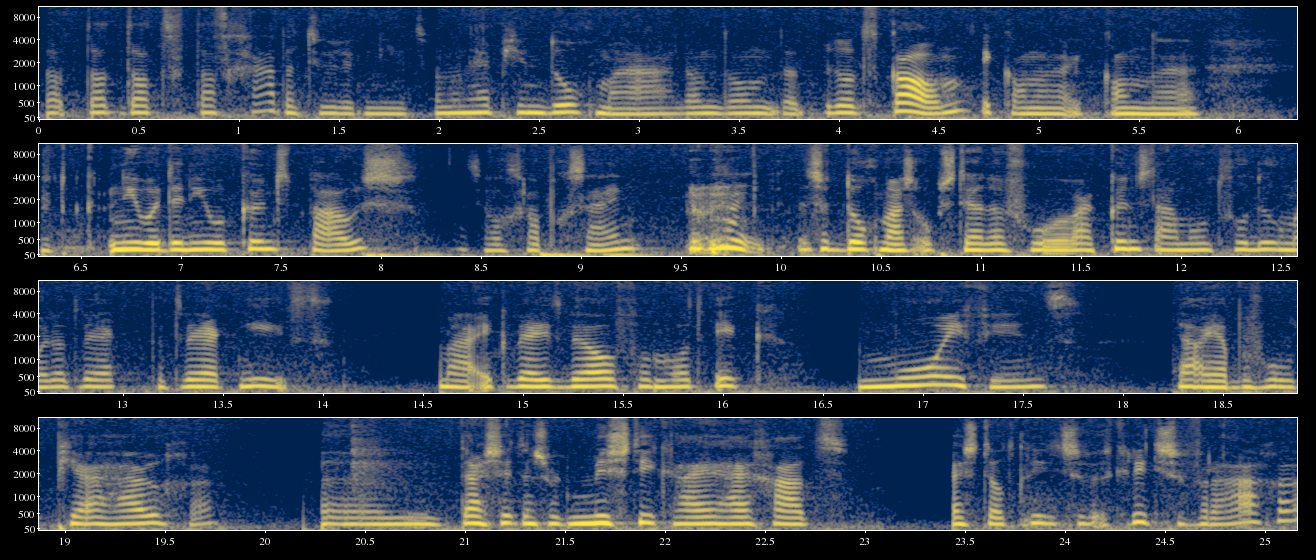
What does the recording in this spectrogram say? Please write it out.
dat, dat, dat, dat gaat natuurlijk niet. Want dan heb je een dogma. Dan, dan, dat, bedoel, dat kan. Ik kan, eh, ik kan het nieuwe, de nieuwe kunstpaus, dat zou wel grappig zijn. dus het dogma's opstellen voor waar kunst aan moet voldoen. Maar dat werkt, dat werkt niet. Maar ik weet wel van wat ik mooi vind. Nou ja, bijvoorbeeld Pierre Huygen. Ehm, daar zit een soort mystiek. Hij, hij, gaat, hij stelt kritische, kritische vragen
